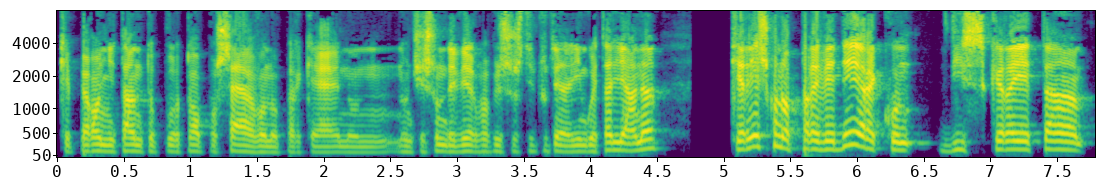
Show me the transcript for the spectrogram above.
che però ogni tanto purtroppo servono perché non, non ci sono dei veri e propri sostituti nella lingua italiana, che riescono a prevedere con discreta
